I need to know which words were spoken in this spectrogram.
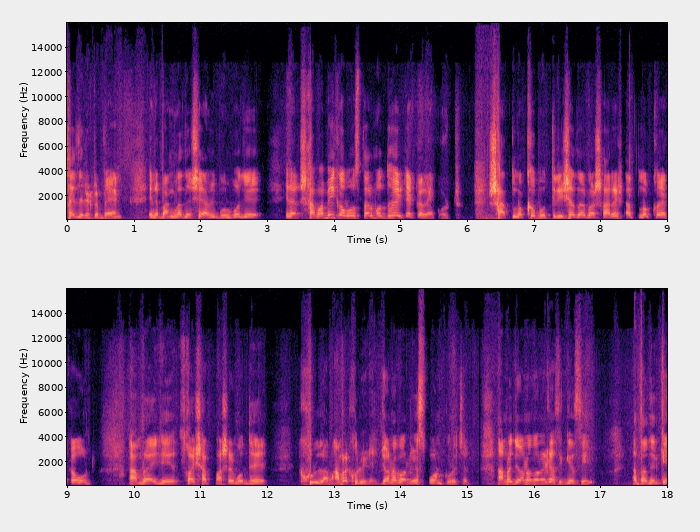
সাইজের একটা ব্যাংক, এটা বাংলাদেশে আমি বলব যে এটা স্বাভাবিক অবস্থার মধ্যে এটা একটা রেকর্ড সাত লক্ষ বত্রিশ হাজার বা সাড়ে সাত লক্ষ অ্যাকাউন্ট আমরা এই যে ছয় সাত মাসের মধ্যে খুললাম। আমরা খুলি নাই, জনগণ রেসপন্ড করেছেন। আমরা জনগণের কাছে গেছি তাদেরকে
